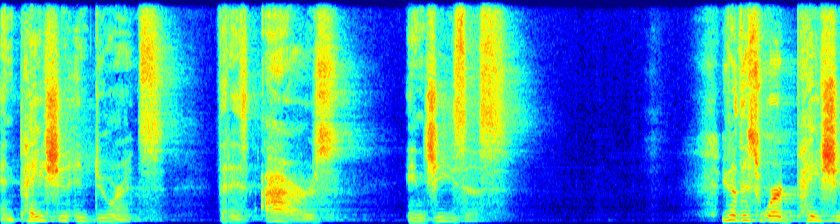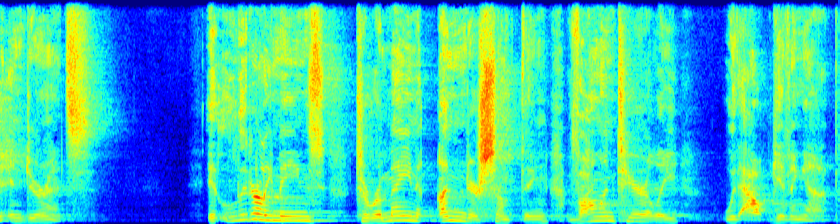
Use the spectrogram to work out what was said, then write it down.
and patient endurance that is ours in Jesus. You know, this word patient endurance, it literally means to remain under something voluntarily without giving up.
